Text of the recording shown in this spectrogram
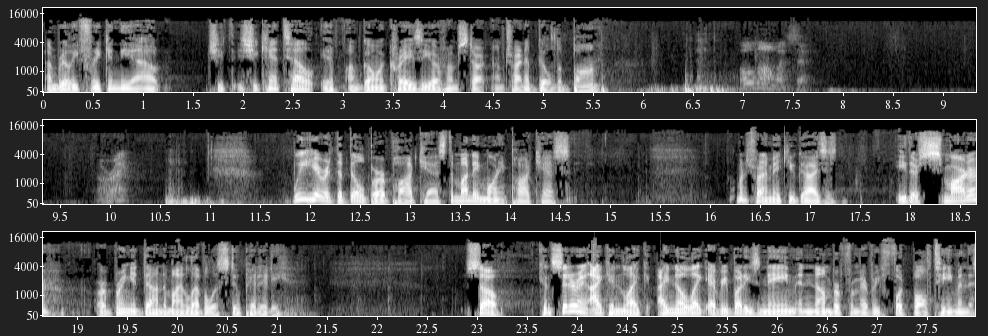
I'm really freaking Nia out. She she can't tell if I'm going crazy or if I'm start I'm trying to build a bomb. Hold on one sec. All right. We here at the Bill Burr podcast, the Monday morning podcast, I'm going to try to make you guys as either smarter or bring it down to my level of stupidity. So, considering I can like I know like everybody's name and number from every football team in the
